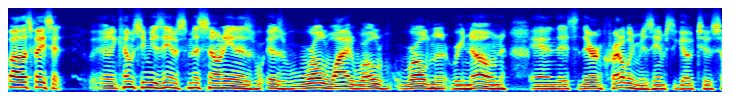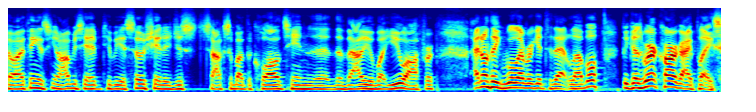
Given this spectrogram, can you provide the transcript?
well let's face it when it comes to museums, Smithsonian is is worldwide, world world renowned, and it's they're incredible museums to go to. So I think it's you know obviously to be associated just talks about the quality and the, the value of what you offer. I don't think we'll ever get to that level because we're a car guy place.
